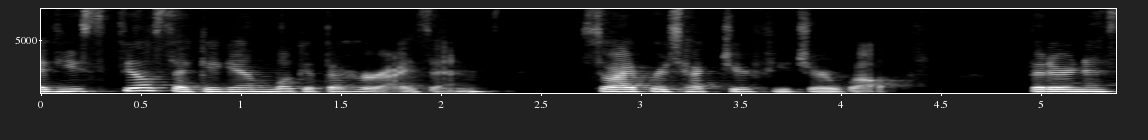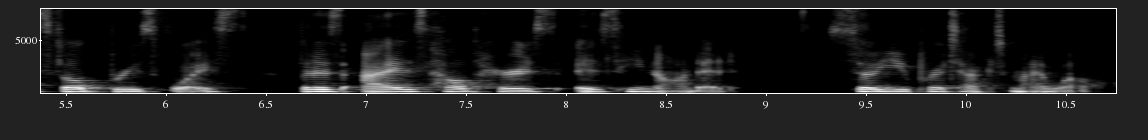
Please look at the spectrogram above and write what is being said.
If you feel sick again, look at the horizon. So I protect your future wealth. Bitterness filled Bree's voice, but his eyes held hers as he nodded. So you protect my wealth.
